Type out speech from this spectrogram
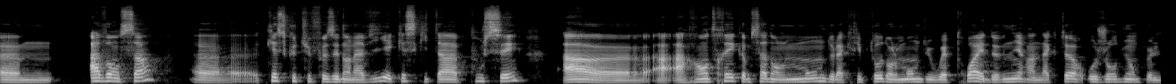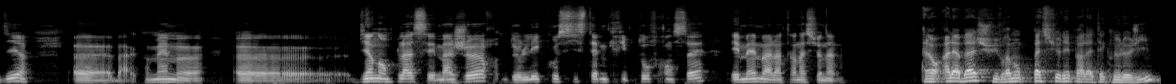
Euh, avant ça, euh, qu'est-ce que tu faisais dans la vie et qu'est-ce qui t'a poussé à, euh, à, à, rentrer comme ça dans le monde de la crypto, dans le monde du Web 3 et devenir un acteur, aujourd'hui on peut le dire, euh, bah, quand même euh, bien en place et majeur de l'écosystème crypto français et même à l'international? Alors à la base, je suis vraiment passionné par la technologie.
